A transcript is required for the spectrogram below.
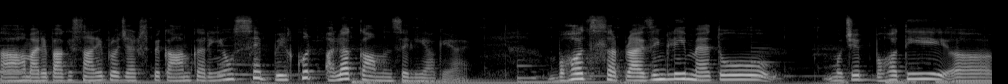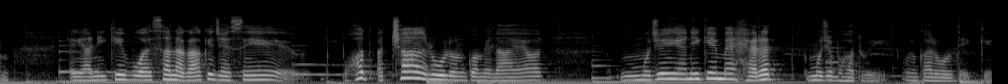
ہمارے پاکستانی پروجیکٹس پہ کام کر رہی ہیں، اس سے بالکل الگ کام ان سے لیا گیا ہے۔ بہت سرپرائزنگلی میں تو مجھے بہت ہی یعنی کہ وہ ایسا لگا کہ جیسے بہت اچھا رول ان کو ملا ہے اور مجھے یعنی کہ میں حیرت، مجھے بہت ہوئی ان کا رول دیکھ کے۔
